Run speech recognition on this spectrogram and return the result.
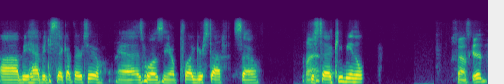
I'll be happy to stick up there too, uh, as well as you know plug your stuff. So right. just uh, keep me in the. Sounds good.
